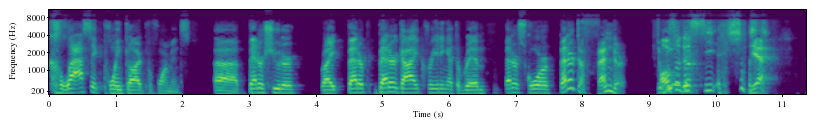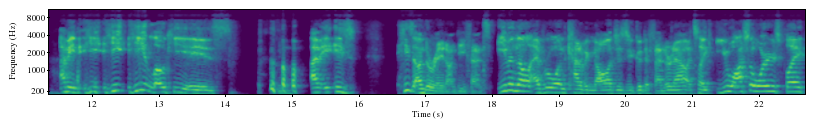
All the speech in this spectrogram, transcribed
classic point guard performance. Uh, better shooter, right? Better, better guy creating at the rim, better score, better defender. Do also, does see? yeah, I mean, he he he low key is. I mean, he's he's underrated on defense. Even though everyone kind of acknowledges he's a good defender now, it's like you watch the Warriors play,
